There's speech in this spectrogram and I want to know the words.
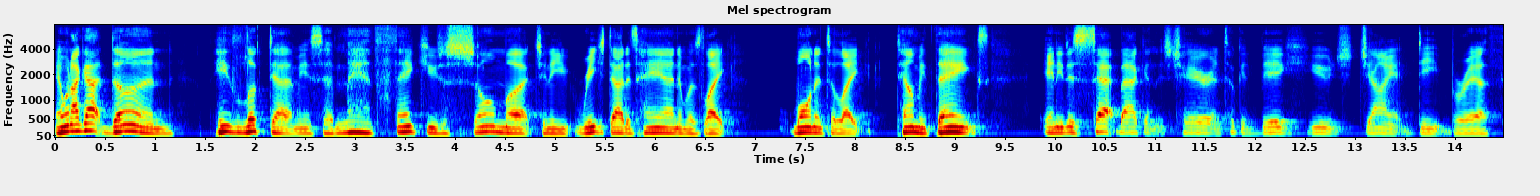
And when I got done, he looked at me and said, "Man, thank you so much." And he reached out his hand and was like, wanted to like tell me thanks. And he just sat back in his chair and took a big, huge, giant, deep breath.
